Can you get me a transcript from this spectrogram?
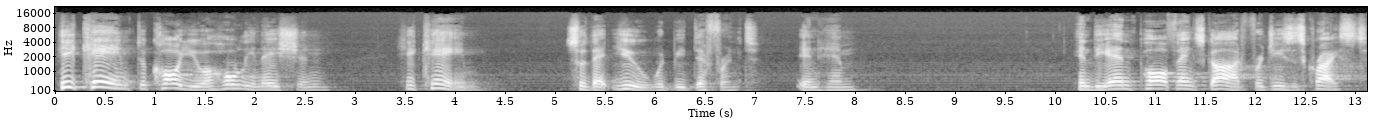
He came to call you a holy nation. He came so that you would be different in Him. In the end, Paul thanks God for Jesus Christ,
